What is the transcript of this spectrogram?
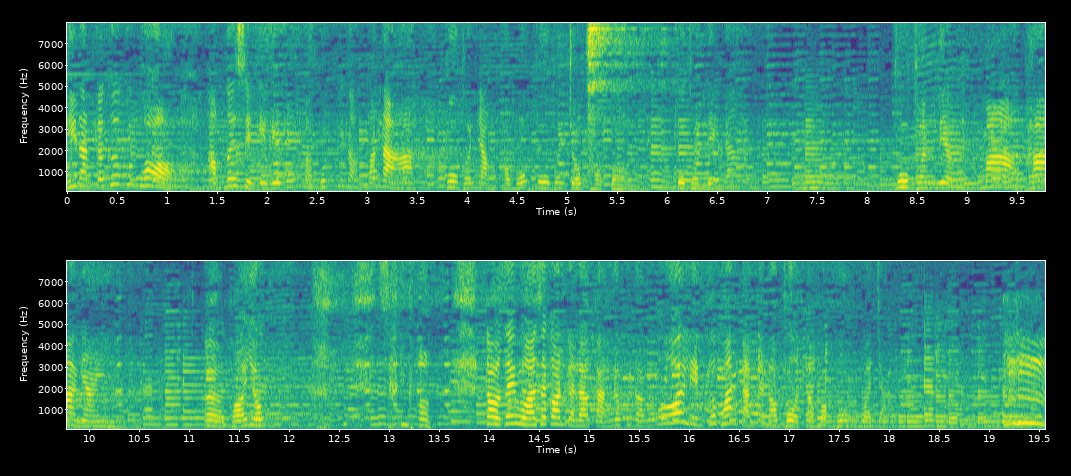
ทีนั่นก็คือคุณพ่ออำนวยสินอินดีวงศ์กับคุณพี่น้องมานาผู้พันยำขามกผู้พันจบขาวบอนผู้พันเลี้ยงได้ผู้พันเลี้ยงมาผ้าไง เออ ขอยก เก่าใส่หัวซะก่อนกันแล้วกันเด้อพี่น้องโอ้ยลิ้นคือพันกันแต่เนาโพดตำบักคงว่าจังอื้อหือ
